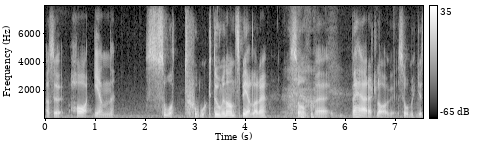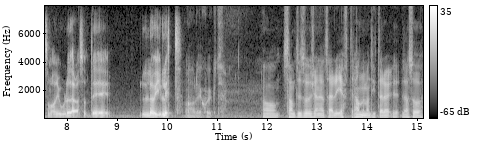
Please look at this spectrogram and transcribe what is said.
alltså ha en så tokdominant spelare som eh, bär ett lag så mycket som han gjorde där. Alltså, det är löjligt. Ja, det är sjukt. Ja, samtidigt så känner jag att så här i efterhand när man tittar, eh, alltså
